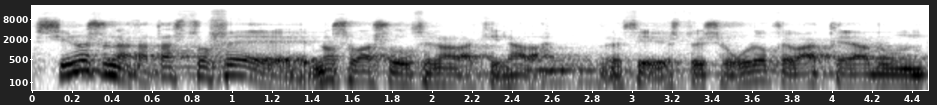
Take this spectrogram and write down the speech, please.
si no es una catástrofe, no se va a solucionar aquí nada. Es decir, estoy seguro que va a quedar un,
